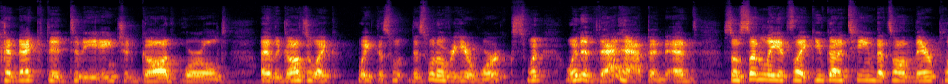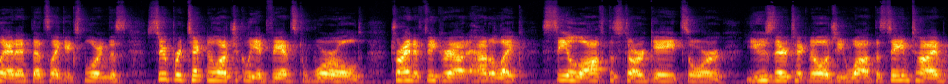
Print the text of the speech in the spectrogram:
connected to the ancient god world, and the gods are like, "Wait, this one, this one over here works? What? When did that happen?" And so suddenly it's like you've got a team that's on their planet that's like exploring this super technologically advanced world, trying to figure out how to like seal off the stargates or use their technology while at the same time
